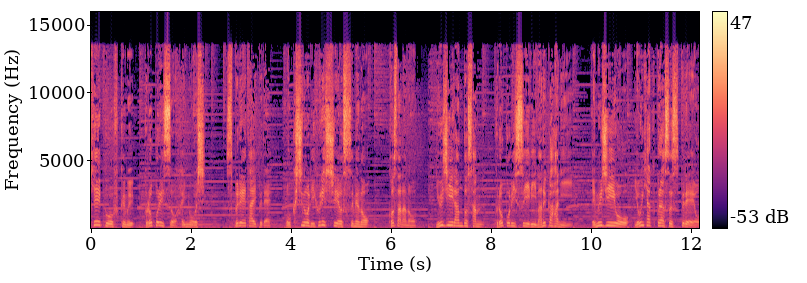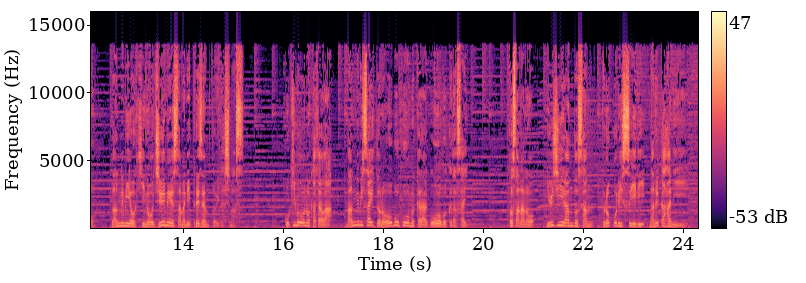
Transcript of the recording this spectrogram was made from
ケープを含むプロポリスを配合しスプレータイプでお口のリフレッシュへおすすめのコサナのニュージーランド産プロポリス入りマヌカハニー MGO400 プラススプレーを番組お聞きの10名様にプレゼントいたしますご希望の方は番組サイトの応募フォームからご応募くださいコサナのニュージーランド産プロポリス入りマヌカハニー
